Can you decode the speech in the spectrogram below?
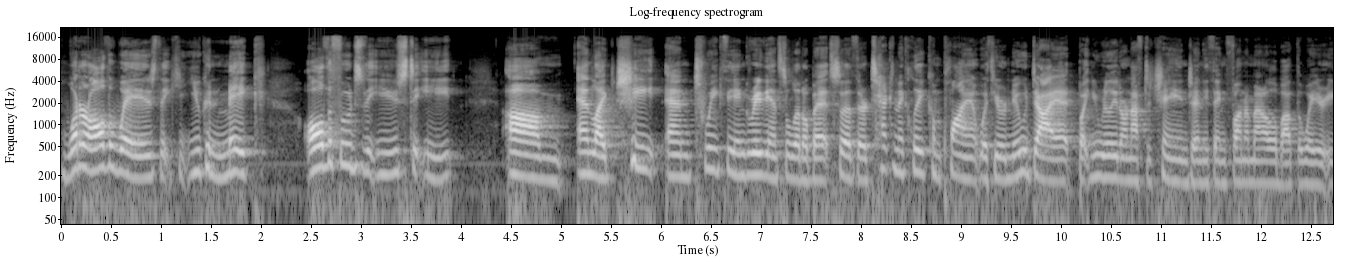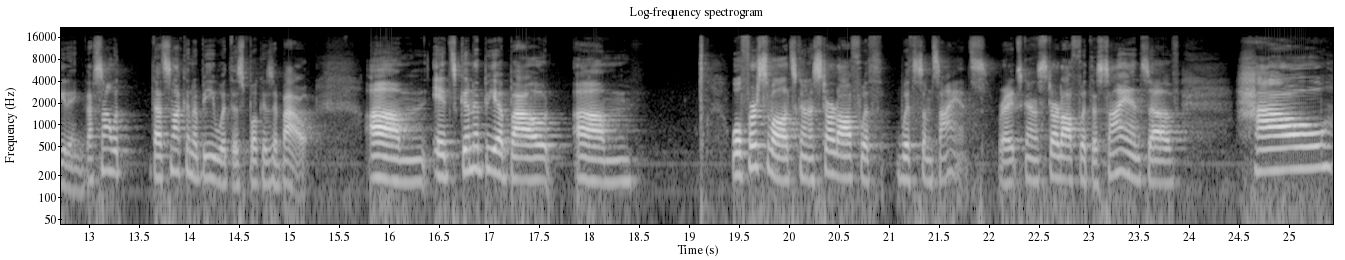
what are all the ways that you can make all the foods that you used to eat um, and like cheat and tweak the ingredients a little bit so that they're technically compliant with your new diet, but you really don't have to change anything fundamental about the way you're eating. That's not what that's not going to be what this book is about. Um, it's going to be about um, well, first of all, it's going to start off with with some science, right? It's going to start off with the science of how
